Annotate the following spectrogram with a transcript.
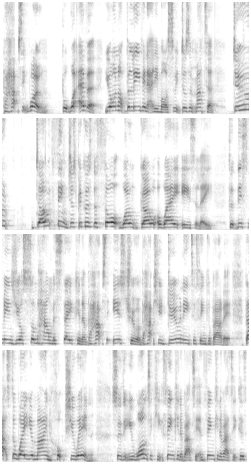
perhaps it won't. But whatever, you're not believing it anymore, so it doesn't matter. Do don't think just because the thought won't go away easily that this means you're somehow mistaken and perhaps it is true and perhaps you do need to think about it. That's the way your mind hooks you in so that you want to keep thinking about it and thinking about it because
